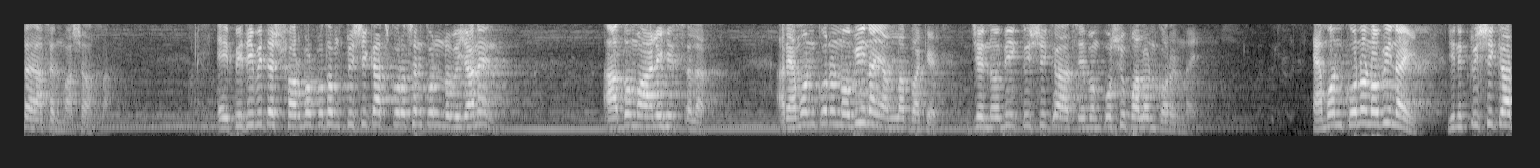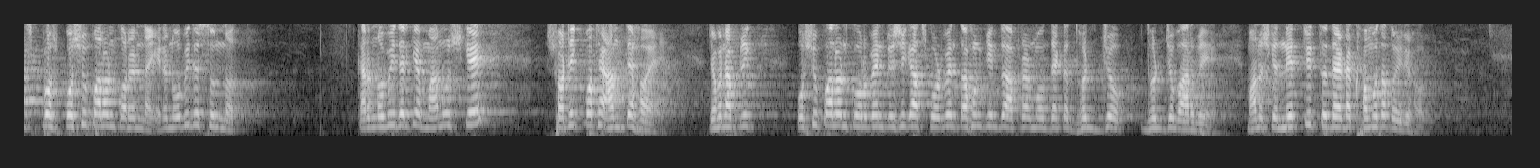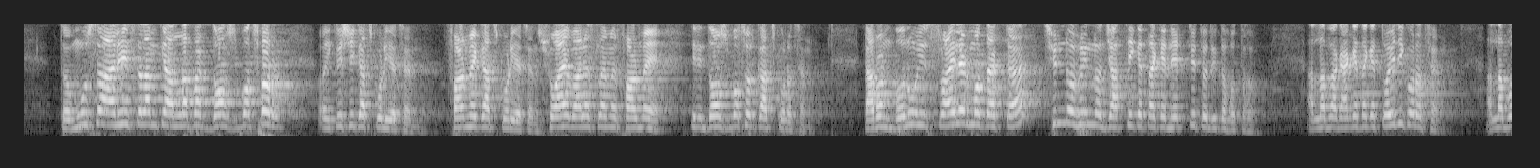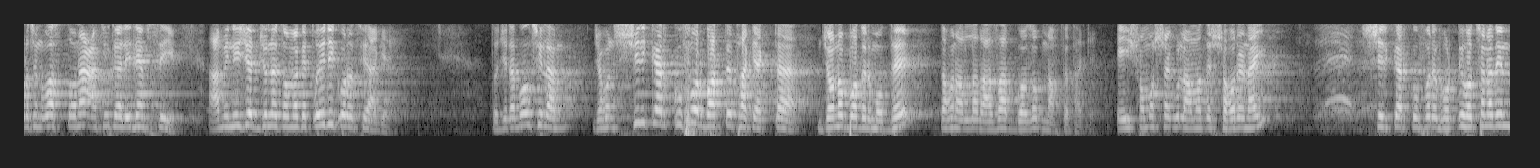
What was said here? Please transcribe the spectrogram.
আছেন মাশা আল্লাহ এই পৃথিবীতে সর্বপ্রথম কৃষি কাজ করেছেন কোন নবী জানেন? আদম আলী ইসালাম আর এমন কোন নবী নাই আল্লাহ পাকের, যে নবী কৃষিকাজ এবং পশুপালন করেন নাই। এমন কোন নবী নাই যিনি কৃষিকাজ পশুপালন করেন নাই। এটা নবীদের সুন্নত। কারণ নবীদেরকে মানুষকে সঠিক পথে আনতে হয়। যখন আপনি পশুপালন করবেন কৃষিকাজ করবেন, তখন কিন্তু আপনার মধ্যে একটা ধৈর্য ধৈর্য বাড়বে। মানুষকে নেতৃত্ব দেওয়ার একটা ক্ষমতা তৈরি হবে। তো মুসা আলি ইসলামকে আল্লাপাক দশ বছর ওই কৃষিকাজ করিয়েছেন, ফার্মে কাজ করিয়েছেন। সোয়েব আল ইসলামের ফার্মে তিনি দশ বছর কাজ করেছেন। কারণ বনু ইসরায়েলের মতো একটা ছিন্ন ভিন্ন জাতিকে তাকে নেতৃত্ব দিতে হতো। আল্লাপাক আগে তাকে তৈরি করেছেন। আল্লাহ বলেছেন, ওয়াস্তনা আতুক আলী নেপসি আমি নিজের জন্য তোমাকে তৈরি করেছি আগে। তো যেটা বলছিলাম, যখন শিরকার কুফর বাড়তে থাকে একটা জনপদের মধ্যে, তখন আল্লাহর আজাব গজব নামতে থাকে। এই সমস্যাগুলো আমাদের শহরে নাই। শিরকার কুফরে ভর্তি হচ্ছে না দিন?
